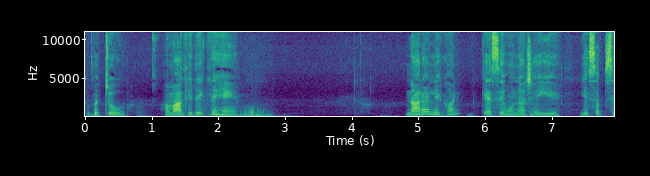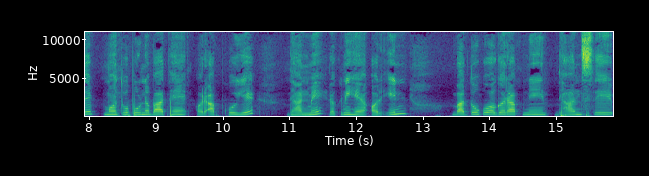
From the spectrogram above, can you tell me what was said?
तो बच्चों, हम आगे देखते हैं। नारा लेखन कैसे होना चाहिए? ये सबसे महत्वपूर्ण बात है और आपको ये ध्यान में रखनी है। और इन बातों को अगर आपने ध्यान से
